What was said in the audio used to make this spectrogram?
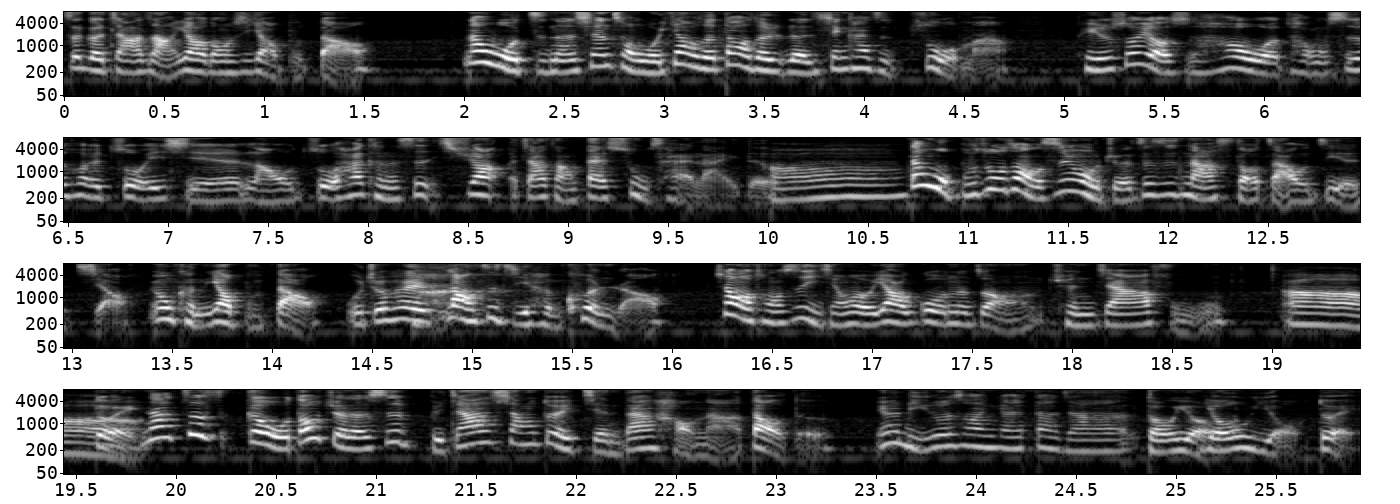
这个家长要东西要不到。那我只能先从我要得到的人先开始做嘛。比如说，有时候我同事会做一些劳作，他可能是需要家长带素材来的。哦。但我不做这种事，因为我觉得这是拿石头砸我自己的脚，因为我可能要不到，我就会让自己很困扰。像我同事以前我有要过那种全家福。啊。对，那这个我都觉得是比较相对简单好拿到的。因为理论上应该大家都有都有对，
